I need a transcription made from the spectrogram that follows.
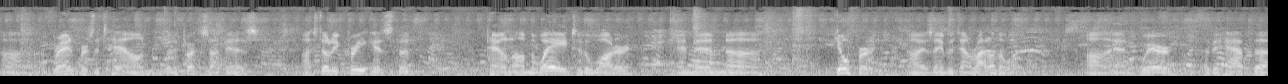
uh, Branford's the town where the truck stop is. Uh, Stony Creek is the town on the way to the water, and then Guilford is the name of the town right on the water uh, and where they have the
